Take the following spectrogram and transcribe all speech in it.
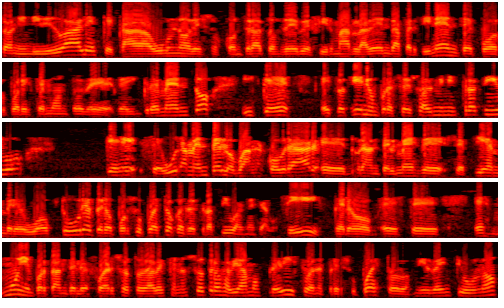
son individuales, que cada uno de esos contratos debe firmar la adenda pertinente por, por este monto de, de incremento, y que esto tiene un proceso administrativo que seguramente lo van a cobrar eh, durante el mes de septiembre u octubre, pero por supuesto que es retroactivo al mes de agosto. Sí, pero este es muy importante el esfuerzo, toda vez que nosotros habíamos previsto en el presupuesto 2021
